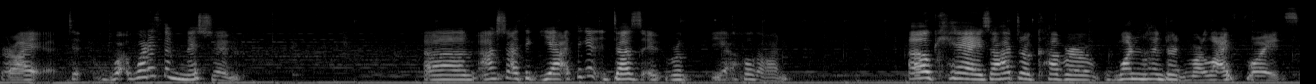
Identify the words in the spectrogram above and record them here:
Right, what, is the mission? Um, actually, I think, yeah, I think it does, it, yeah, hold on. Okay, so I have to recover 100 more life points.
